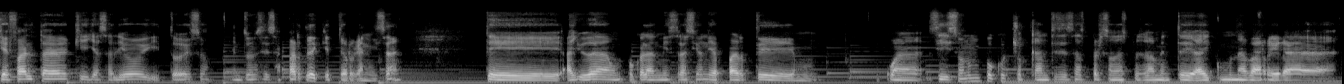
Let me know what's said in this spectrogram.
qué falta, que ya salió y todo eso. Entonces, aparte de que te organiza, te ayuda un poco a la administración y aparte, si son un poco chocantes esas personas, pues obviamente hay como una barrera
